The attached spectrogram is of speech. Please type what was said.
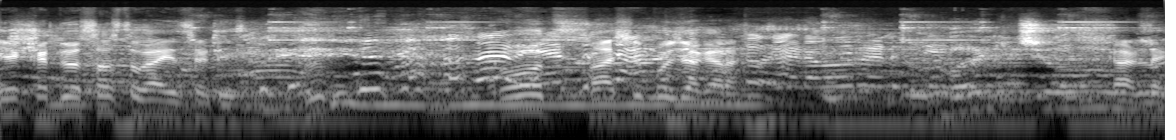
एक दिवस असतो गाईसाठी रोज अशी पूजा करा. काढलं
